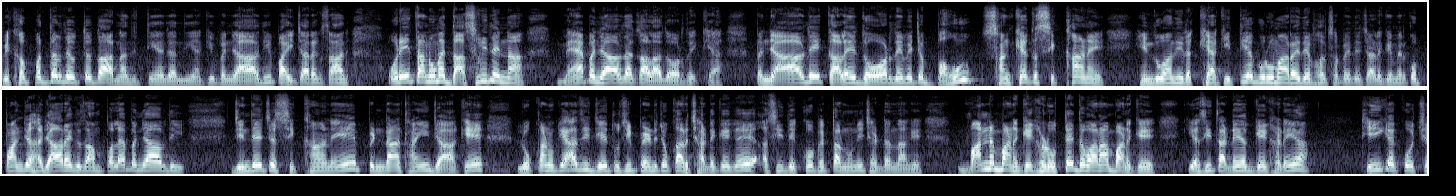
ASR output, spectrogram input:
ਵਿਖਵ ਪੱਧਰ ਦੇ ਉੱਤੇ ਉਦਾਹਰਨਾਂ ਦਿੱਤੀਆਂ ਜਾਂਦੀਆਂ ਕਿ ਪੰਜਾਬ ਦੀ ਭਾਈਚਾਰਕ ਸਾਂਝ। ਔਰ ਇਹ ਤੁਹਾਨੂੰ ਮੈਂ ਦੱਸ ਵੀ ਦਿੰਨਾ, ਮੈਂ ਪੰਜਾਬ ਦਾ ਕਾਲਾ ਦੌਰ ਦੇਖਿਆ। ਪੰਜਾਬ ਦੇ ਕਾਲੇ ਦੌਰ ਦੇ ਵਿੱਚ ਬਹੁ ਸੰਖਿਅਕ ਸਿੱਖਾਂ ਨੇ ਹਿੰਦੂਆਂ ਦੀ ਰੱਖਿਆ ਕੀਤੀ ਹੈ। ਗੁਰੂ ਮਹਾਰਾਜ ਦੇ ਫਲਸਫੇ ਤੇ ਚੜ ਕੇ ਮੇਰੇ ਕੋਲ 5000 ਐਗਜ਼ਾਮਪਲ ਹੈ ਪੰਜਾਬ ਦੀ, ਜਿੰਦੇ 'ਚ ਸਿੱਖਾਂ ਨੇ ਪਿੰਡਾਂ ਥਾਈਂ ਜਾ ਕੇ ਲੋਕਾਂ ਨੂੰ ਕਿਹਾ ਸੀ, ਜੇ ਤੁਸੀਂ ਪਿੰਡ 'ਚੋਂ ਘਰ ਛੱਡ ਕੇ ਗਏ, ਅਸੀਂ ਦੇਖੋ ਫਿਰ ਤੁਹਾਨੂੰ ਨਹੀਂ ਛੱਡਣ ਦਾਂਗੇ। ਬੰਨ ਬਣ ਕੇ, ਖੜੋਤੇ ਦੀਵਾਰਾਂ ਬਣ ਕੇ ਕਿ ਅਸੀਂ ਤੁਹਾਡੇ ਅੱਗੇ ਖੜੇ ਆ। ਠੀਕ ਹੈ ਕੁਝ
